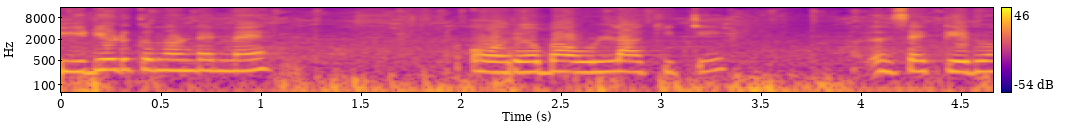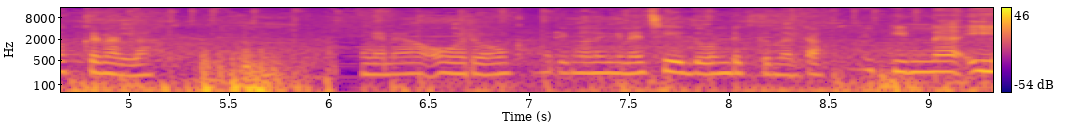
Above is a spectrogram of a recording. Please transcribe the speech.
വീഡിയോ എടുക്കുന്നതുകൊണ്ട് തന്നെ ഓരോ ബൗളിലാക്കിയിട്ട് സെറ്റ് ചെയ്ത് വെക്കണമല്ലോ. അങ്ങനെ ഓരോ കാര്യങ്ങൾ ഇങ്ങനെ ചെയ്തുകൊണ്ടിരിക്കുന്ന കേട്ടോ പിന്നെ ഈ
